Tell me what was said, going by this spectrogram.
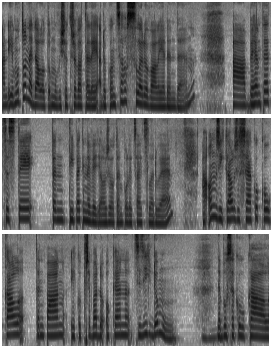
a jemu to nedalo tomu vyšetřovateli a dokonce ho sledoval jeden den a během té cesty ten týpek nevěděl, že ho ten policajt sleduje a on říkal, že se jako koukal ten pán jako třeba do oken cizích domů. Mm. Nebo se koukal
